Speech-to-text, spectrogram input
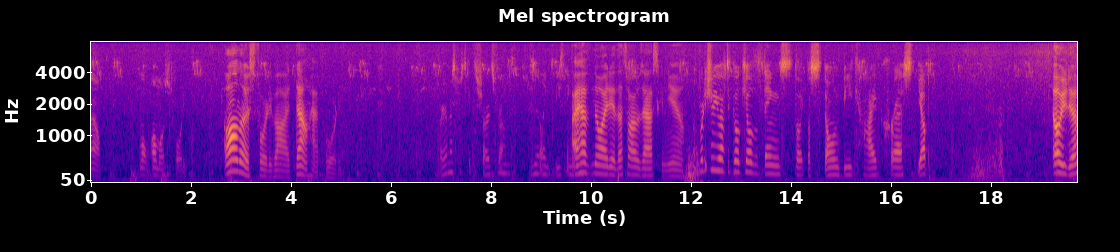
oh. Well, almost 40. Almost 40, but I don't have 40. Where am I supposed to get the shards from? Isn't it like these things? I have no idea, that's why I was asking you. I'm pretty sure you have to go kill the things, like the stone beak high crest. Yup. Oh, you do?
